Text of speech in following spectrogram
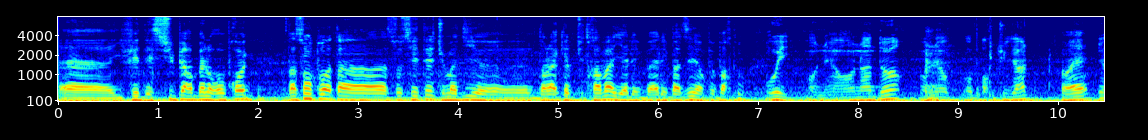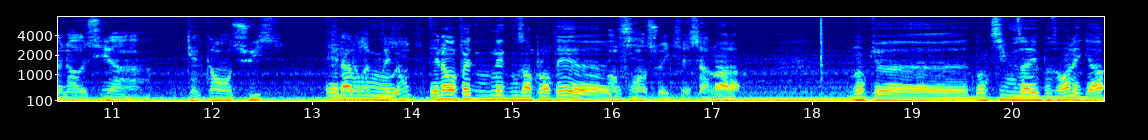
euh, il fait des super belles reprog. De toute façon, toi, ta société, tu m'as dit, euh, dans laquelle tu travailles, elle est, elle est basée un peu partout. Oui, on est en Andorre, on est au, au Portugal. Ouais. Il y en a aussi un- quelqu'un en Suisse. Et là, vous, et là, en fait, vous venez de vous implanter euh, En ici. France, oui, c'est ça. Voilà. Donc, euh, donc si vous avez besoin, les gars,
